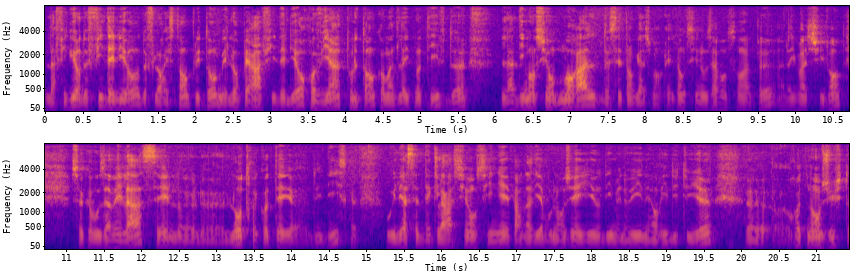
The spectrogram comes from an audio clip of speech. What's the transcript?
la figure de Fidelio, de Florestan plutôt, mais l'opéra Fidelio revient tout le temps comme un leitmotiv de la dimension morale de cet engagement. Et donc, si nous avançons un peu à l'image suivante, ce que vous avez là, c'est l'autre côté euh, du disque, où il y a cette déclaration signée par Nadia Boulanger, Yehudi Menoïn et Henri Dutilleux. Euh, retenons juste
